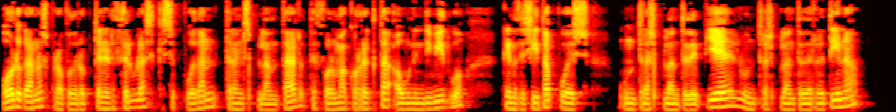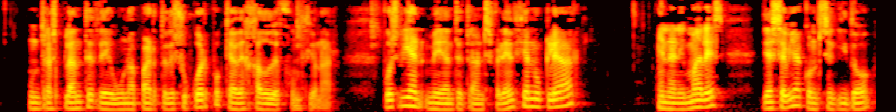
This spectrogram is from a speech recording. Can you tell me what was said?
órganos, para poder obtener células que se puedan trasplantar de forma correcta a un individuo que necesita pues un trasplante de piel, un trasplante de retina, un trasplante de una parte de su cuerpo que ha dejado de funcionar. Pues bien, mediante transferencia nuclear, en animales ya se había conseguido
